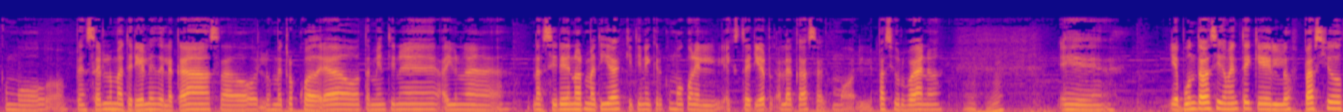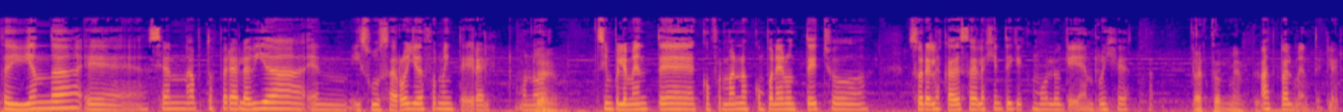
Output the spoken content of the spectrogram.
como pensar en los materiales de la casa o los metros cuadrados, también tiene hay una, una serie de normativas que tiene que ver como con el exterior a la casa, como el espacio urbano. Eh, y apunta básicamente que los espacios de vivienda eh, sean aptos para la vida en- y su desarrollo de forma integral. Como no Claro. simplemente conformarnos con poner un techo sobre las cabezas de la gente, que es como lo que rige Actualmente. actualmente, claro.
